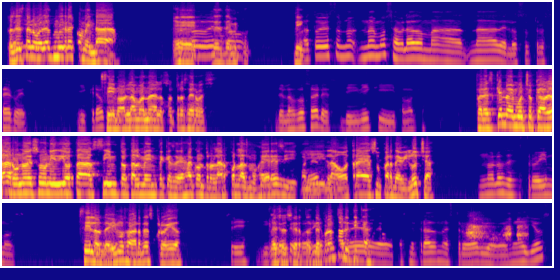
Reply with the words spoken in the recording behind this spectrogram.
Entonces esta novela es muy recomendada. eh, desde mi esto- pu- Sí. A todo esto no, no hemos hablado más nada de los otros héroes. Y creo Sí, que no hablamos nada de los otros héroes. De los dos héroes, de Vicky y Tomoki. Pero es que no hay mucho que hablar. Uno es un idiota sim totalmente que se deja controlar por las mujeres y, la otra es súper debilucha. No los destruimos. Sí, los debimos haber destruido. Sí, y Eso es cierto. De pronto ahorita. haber, eh, concentrado nuestro odio en ellos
